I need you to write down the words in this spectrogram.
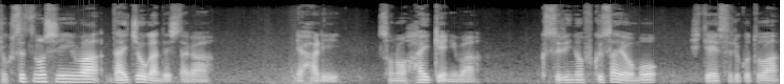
直接の死因は大腸がんでしたがやはりその背景には薬の副作用も否定することは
